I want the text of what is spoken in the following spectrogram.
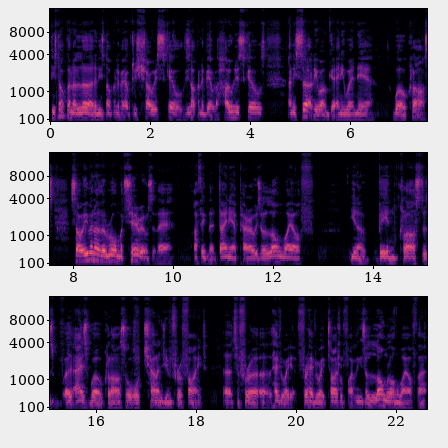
he's not gonna learn, and he's not going to be able to show his skills. He's not going to be able to hone his skills, and he certainly won't get anywhere near world class. So even though the raw materials are there, I think that Dainier Pero is a long way off. You know, being classed as as world class or challenging for a fight uh, to, for a, a, heavyweight for a heavyweight title fight. I think he's a long, long way off that.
